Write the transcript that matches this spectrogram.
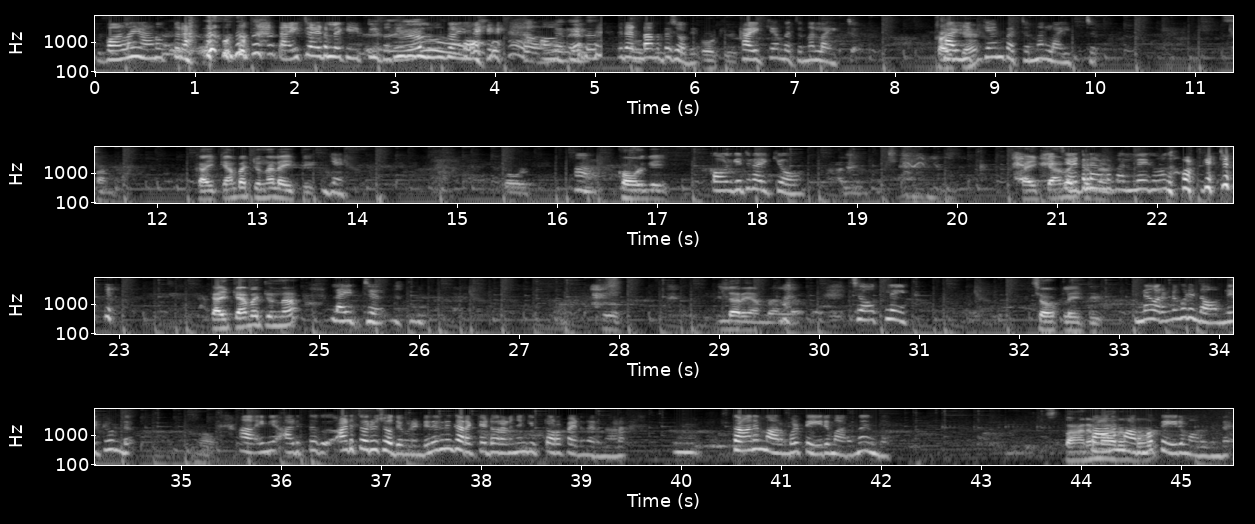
വളയാണ് ഉത്തരം. ടൈറ്റ് ആയിട്ടല്ലേ കയറ്റി അത് ലൂസ് ആയില്ലേ? രണ്ടാമത്തെ ചോദ്യം. കഴിക്കാൻ പറ്റുന്ന ലൈറ്റ് കഴിക്കാൻ? പറ്റുന്ന ലൈറ്റ് കഴിക്കാൻ പറ്റുന്ന ലൈറ്റ് യെസ് കോൾ ആ. കോൾഗേറ്റ് കഴിക്കാൻ ചേട്ടൻ പറ്റുന്ന അവിടെ പല്ലേക്കുമ്പോ കോൾഗേറ്റ് കഴിക്കാൻ പറ്റുന്ന? ലൈറ്റ് ഇല്ല അറിയാൻ പാടില്ല. ചോക്ലേറ്റ് ചോക്ലേറ്റ് പിന്നെ ഒരെണ്ണം കൂടി ഓംലെറ്റും ഉണ്ട്. ആ. ഇനി അടുത്ത അടുത്തൊരു ചോദ്യം കൂടി ഉണ്ട്. ഇതെങ്കിലും കറക്റ്റ് ആയിട്ട് പറയണം. ഞാൻ ഗിഫ്റ്റ് ഉറപ്പായിട്ട് തരുന്നതാണ് സ്ഥാനം മാറുമ്പോൾ പേര് മാറുന്ന എന്ത്? സ്ഥാനം മാറുമ്പോൾ പേര് മാറുന്നുണ്ട്.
